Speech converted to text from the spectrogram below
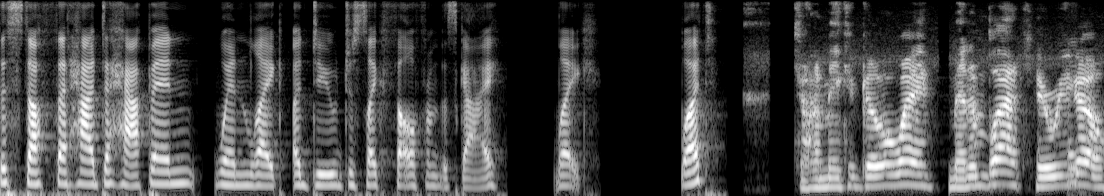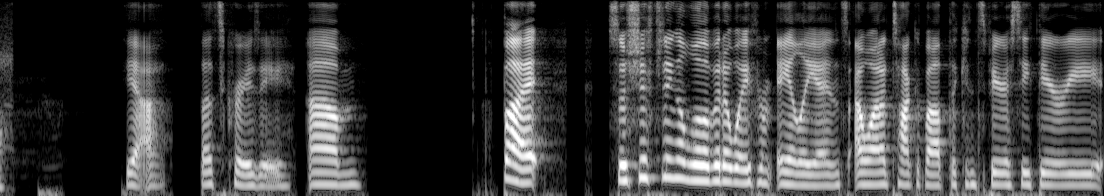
the stuff that had to happen when like a dude just like fell from the sky. Like what? Gotta make it go away. Men in Black, here we go. yeah that's crazy. Um but so shifting a little bit away from aliens i want to talk about the conspiracy theory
